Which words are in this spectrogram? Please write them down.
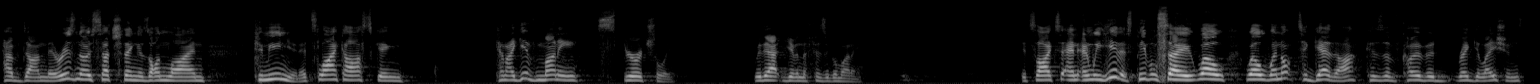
have done. There is no such thing as online communion. It's like asking, Can I give money spiritually without giving the physical money? It's like, and, and we hear this. People say, well, well, we're not together because of COVID regulations,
